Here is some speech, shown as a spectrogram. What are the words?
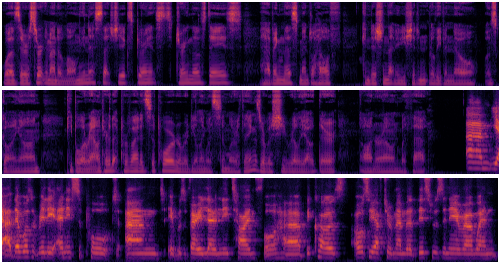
Was there a certain amount of loneliness that she experienced during those days, having this mental health condition that maybe she didn't really even know was going on? People around her that provided support or were dealing with similar things, or was she really out there on her own with that? Um, yeah, there wasn't really any support, and it was a very lonely time for her because also you have to remember this was an era when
